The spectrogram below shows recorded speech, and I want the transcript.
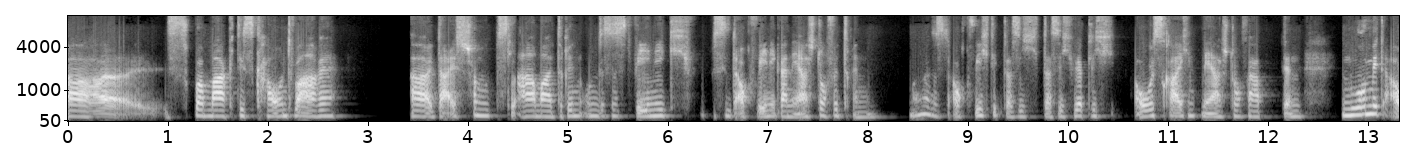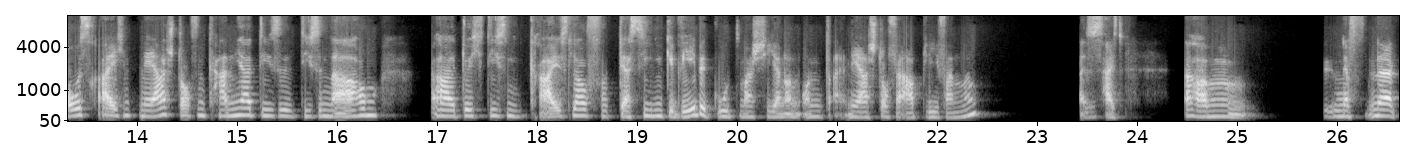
äh, Supermarkt-Discount-Ware. Äh, da ist schon ein bisschen Armer drin und es ist wenig, sind auch weniger Nährstoffe drin. Es ist auch wichtig, dass ich, dass ich wirklich ausreichend Nährstoffe habe. Denn nur mit ausreichend Nährstoffen kann ja diese, diese Nahrung äh, durch diesen Kreislauf der sieben Gewebe gut marschieren und, und Nährstoffe abliefern. Ne? Also das heißt, ähm, eine, eine,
